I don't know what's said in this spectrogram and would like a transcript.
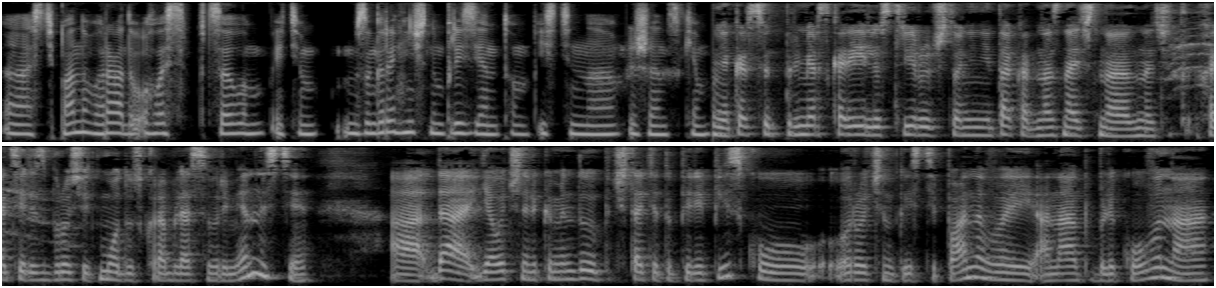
э, Степанова радовалась в целом этим заграничным презентом, истинно женским. Мне кажется, этот пример скорее иллюстрирует, что они не так однозначно, значит, хотели сбросить моду с корабля современности. А, да, я очень рекомендую почитать эту переписку Роченко и Степановой. Она опубликована.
